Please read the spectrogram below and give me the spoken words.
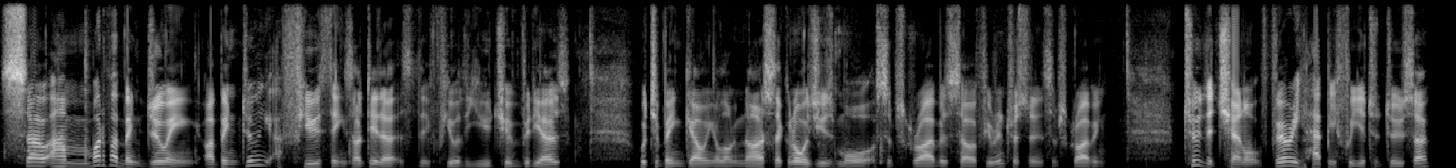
So, um, what have I been doing? I've been doing a few things. I did a, a few of the YouTube videos, which have been going along nicely. I can always use more subscribers, so if you're interested in subscribing to the channel, very happy for you to do so.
